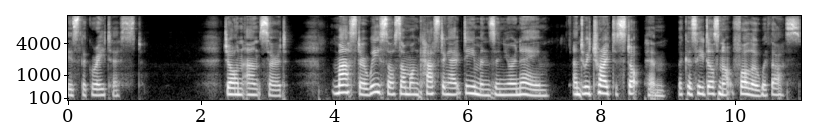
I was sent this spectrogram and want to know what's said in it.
is the greatest. John answered, Master, we saw someone casting out demons in your name, and we tried to stop him, because he does not follow with us.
